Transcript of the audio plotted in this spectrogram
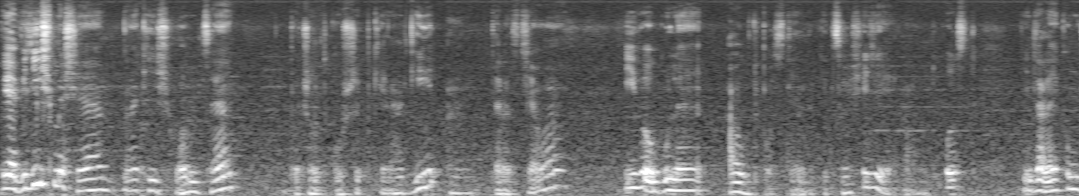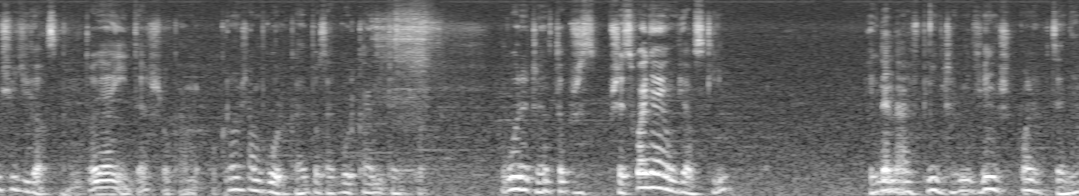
Pojawiliśmy się na jakiejś łące, na początku szybkie lagi, a teraz działa i w ogóle outpost, nie? takie co się dzieje, outpost, niedaleko musi być wioska, to ja idę, szukam, okrążam górkę, bo za górkami często Góry często przys- przysłaniają wioski. Biegnę na F5, żeby mieć większe pole widzenia.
